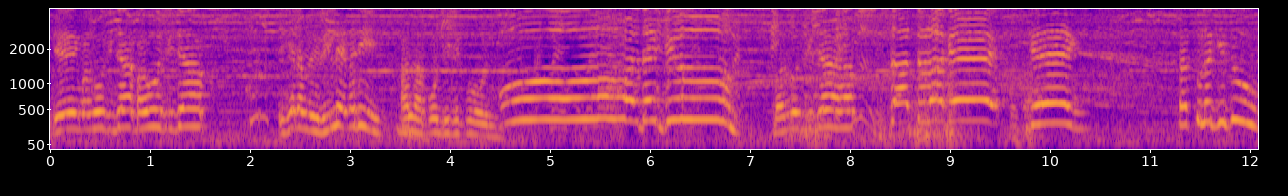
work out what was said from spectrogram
Geng, bangun sekejap, bangun sekejap. Ingat dah boleh relax tadi. Alah, poju ni pun. Oh! Iqbal, thank you. Bangun kejap. Satu lagi. Geng. Satu lagi tu.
